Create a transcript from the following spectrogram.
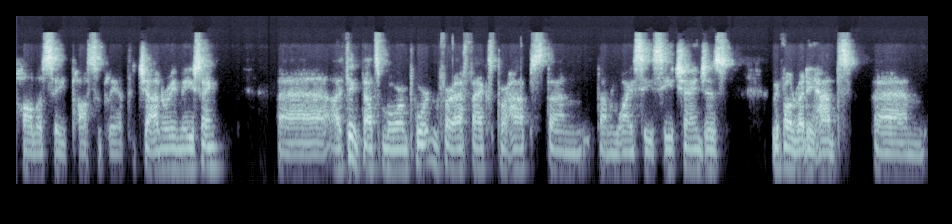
policy, possibly at the January meeting. Uh, I think that's more important for FX perhaps than than YCC changes. We've already had um,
